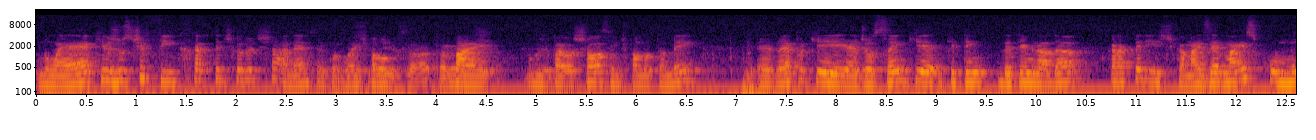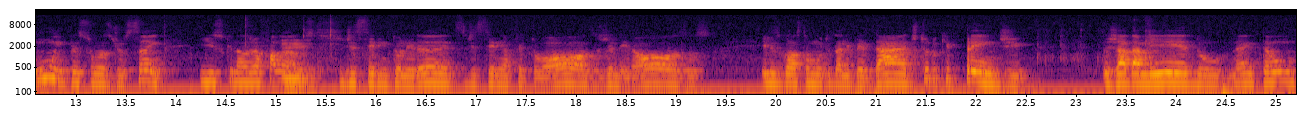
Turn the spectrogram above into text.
não é que justifica a característica do orixá, né? Como a gente falou, Exatamente. pai, de pai Oxóssi, a gente falou também, é, não é porque é de que, que tem determinada característica, mas é mais comum em pessoas de Ossan isso que nós já falamos, Isso. de serem tolerantes, de serem afetuosos, generosos, eles gostam muito da liberdade, tudo que prende já dá medo, né? Então,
